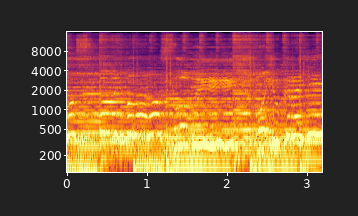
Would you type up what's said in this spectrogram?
Господь, благослови мою країну.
